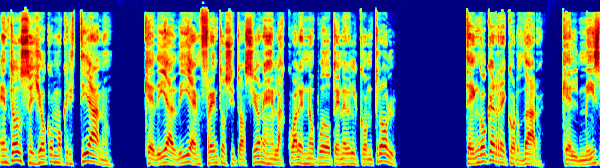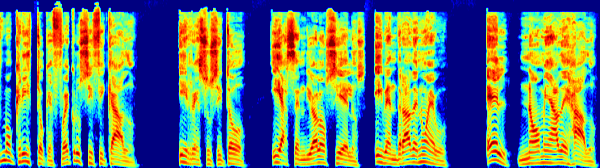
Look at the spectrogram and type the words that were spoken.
Entonces yo como cristiano, que día a día enfrento situaciones en las cuales no puedo tener el control, tengo que recordar que el mismo Cristo que fue crucificado y resucitó y ascendió a los cielos y vendrá de nuevo, Él no me ha dejado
